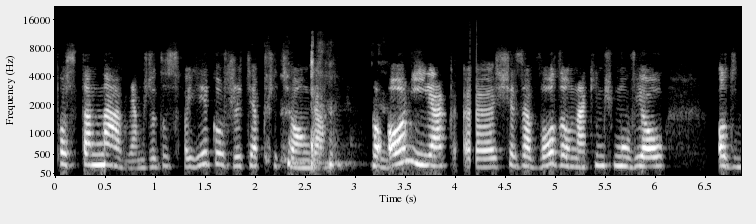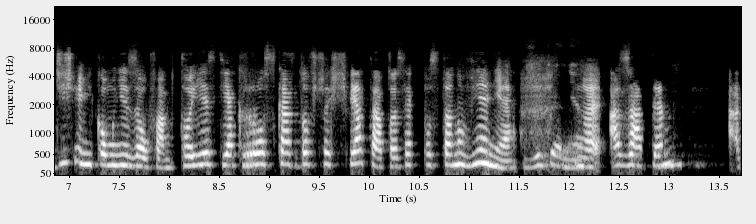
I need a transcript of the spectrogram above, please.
postanawiam, że do swojego życia przyciągam. To Tak. oni jak e, się zawodzą na kimś, mówią, od dzisiaj nikomu nie zaufam. To jest jak rozkaz do wszechświata, to jest jak postanowienie. Życzenie. E, A zatem, a,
